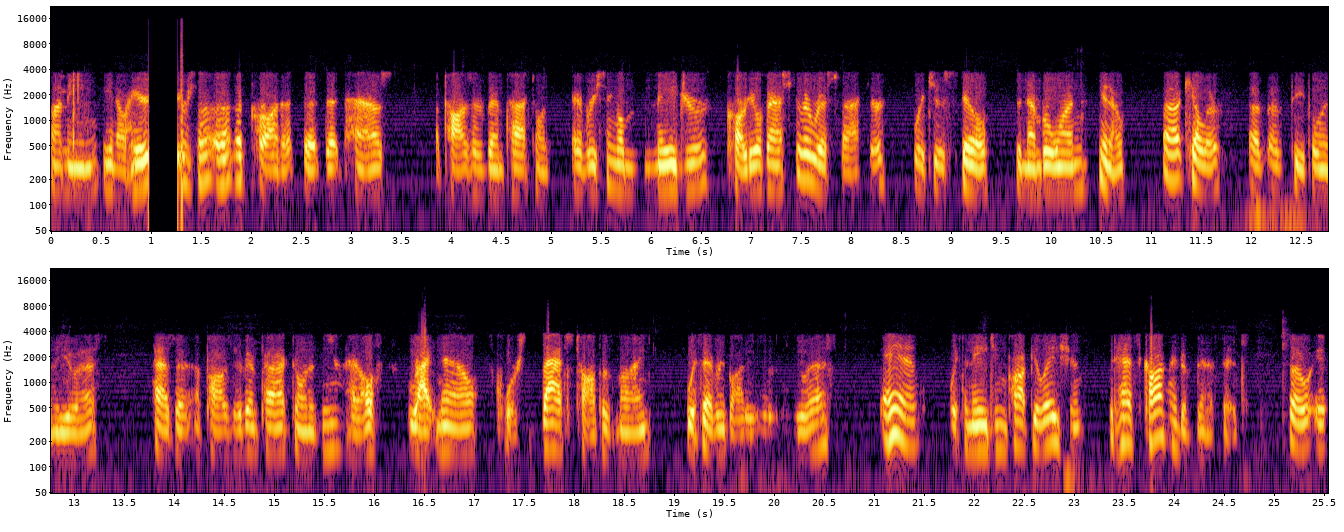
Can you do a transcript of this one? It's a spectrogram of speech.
I mean, you know, here's a, a product that, that has a positive impact on every single major cardiovascular risk factor, which is still the number one, you know, uh, killer of, of people in the U.S., has a, a positive impact on immune health. Right now, of course, that's top of mind with everybody in the U.S. And with an aging population, it has cognitive benefits. So it,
